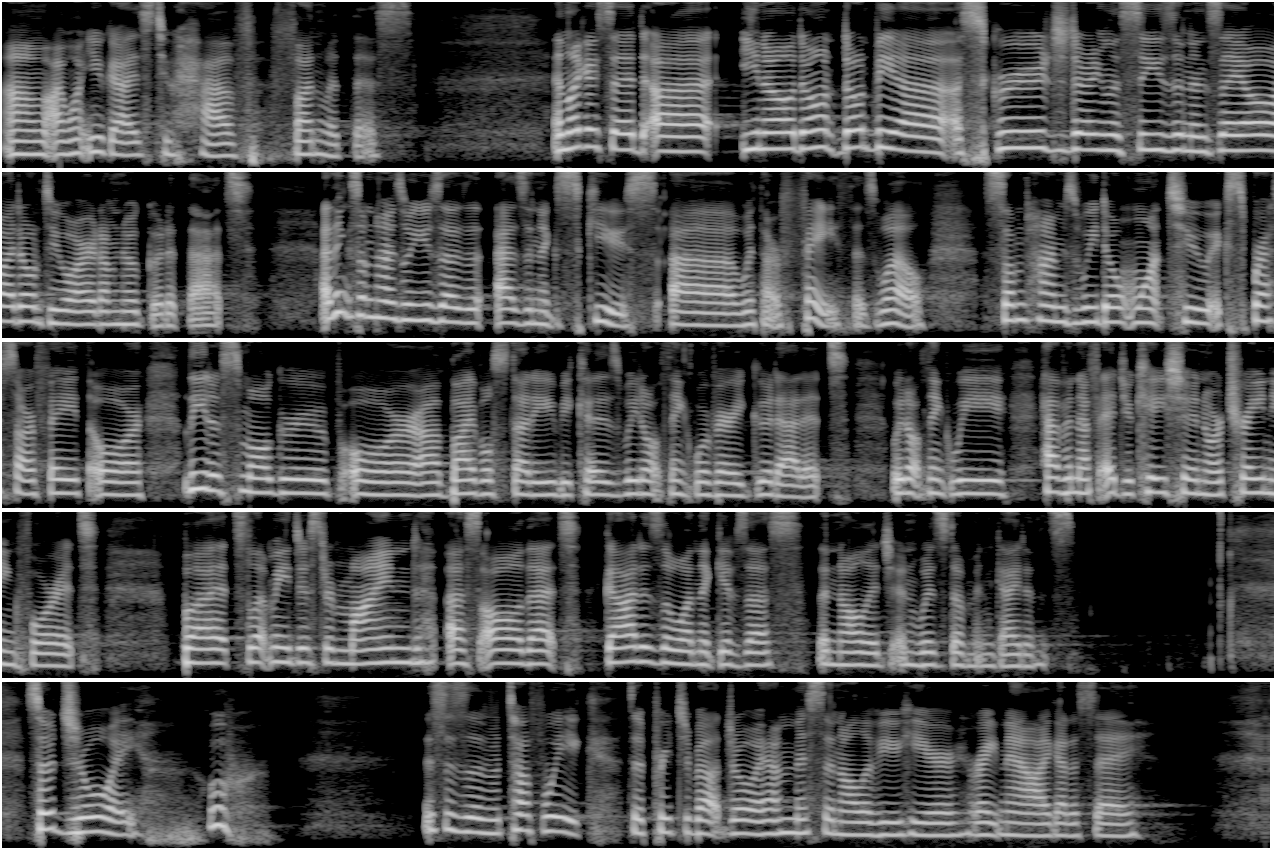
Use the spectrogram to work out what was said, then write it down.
Um, I want you guys to have fun with this. And like I said, uh, you know, don't don't be a, a Scrooge during the season and say, "Oh, I don't do art. I'm no good at that." I think sometimes we use that as, as an excuse uh, with our faith as well. Sometimes we don't want to express our faith or lead a small group or a Bible study because we don't think we're very good at it. We don't think we have enough education or training for it. But let me just remind us all that God is the one that gives us the knowledge and wisdom and guidance. So, joy. Whew. This is a tough week to preach about joy. I'm missing all of you here right now, I gotta say.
